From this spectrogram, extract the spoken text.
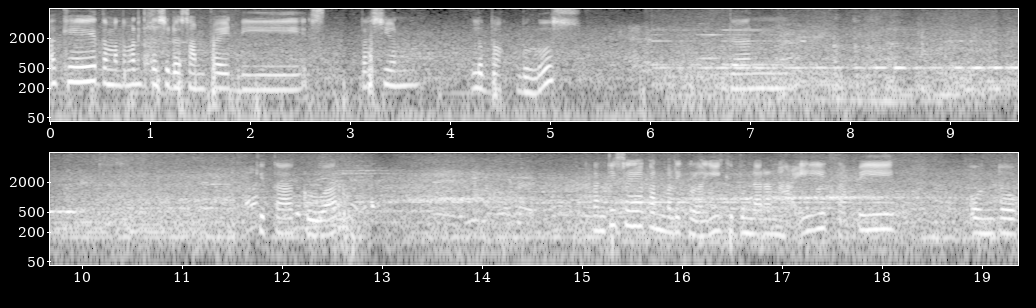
Oke, teman-teman kita sudah sampai di stasiun Lebak Bulus dan kita keluar. Nanti saya akan balik lagi ke Bundaran HI, tapi untuk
